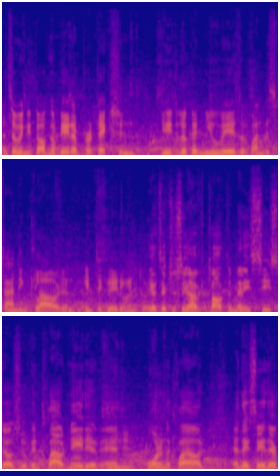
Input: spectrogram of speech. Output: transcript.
and so when you talk talking of data protection, you need to look at new ways of understanding cloud and integrating into it. Yeah, it's interesting, I've talked to many CISOs who have been cloud native and mm -hmm. born in the cloud, and they say their,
